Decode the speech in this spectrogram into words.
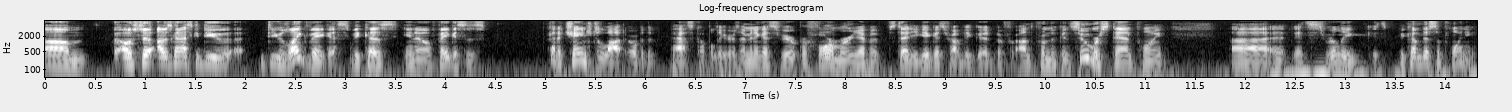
Um. Oh, so I was going to ask you, do you do you like Vegas? Because you know Vegas has kind of changed a lot over the past couple of years. I mean, I guess if you're a performer and you have a steady gig, it's probably good. But for, on, from the consumer standpoint, uh, it's really it's become disappointing.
